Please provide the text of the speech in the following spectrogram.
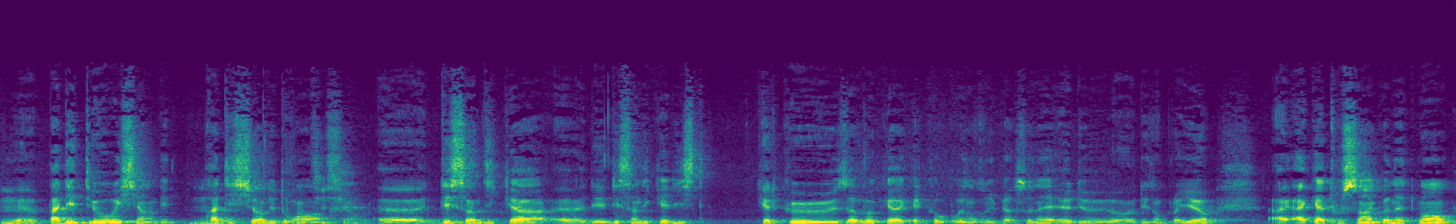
mm. pas des théoriciens, des mm. praticiens du droit, des syndicats, des syndicalistes quelques avocats, quelques représentants du personnel, euh, de, euh, des employeurs, à, quatre ou cinq, honnêtement,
